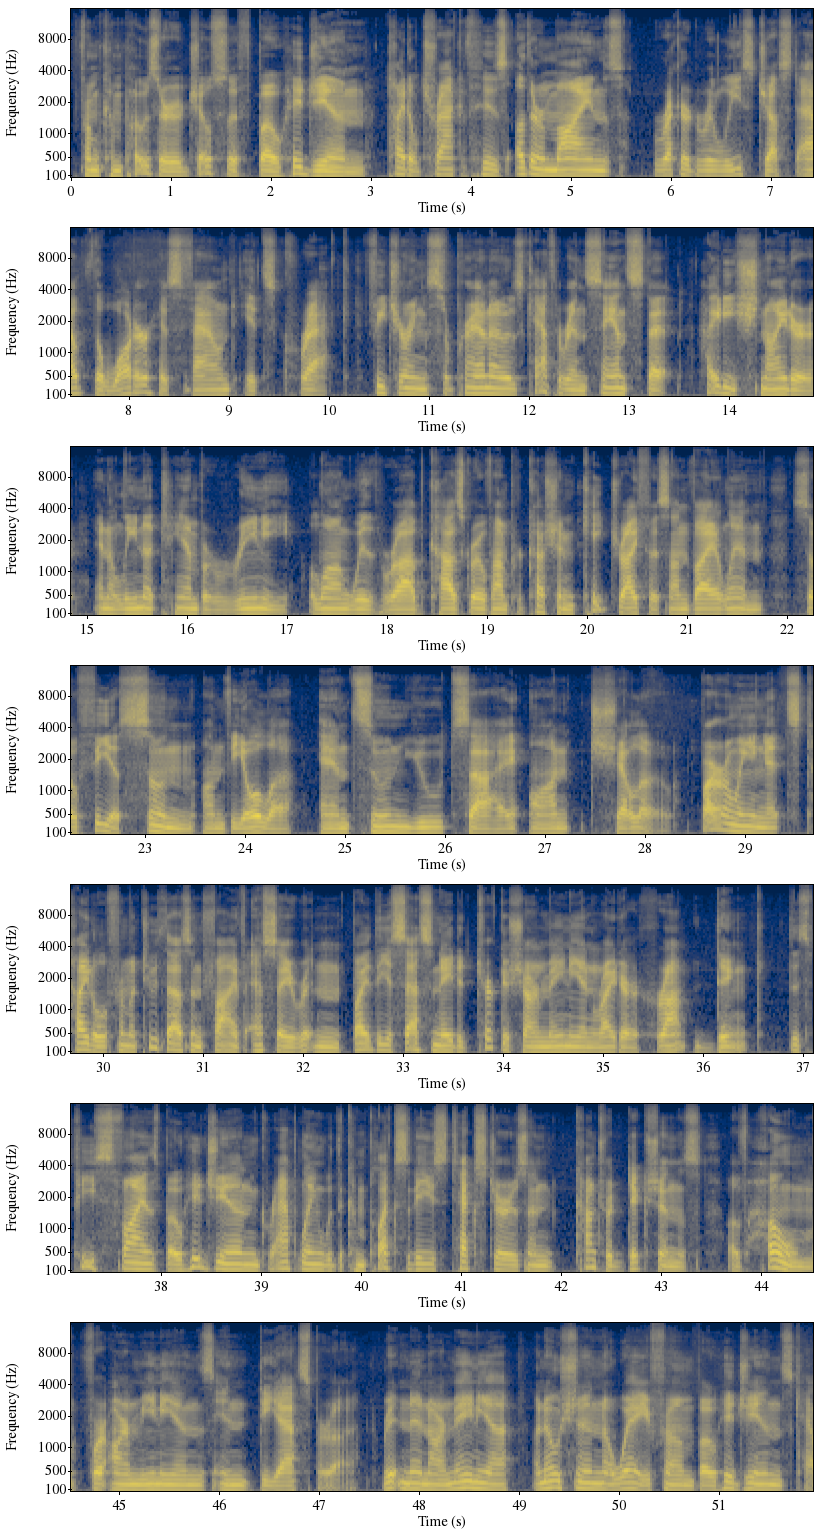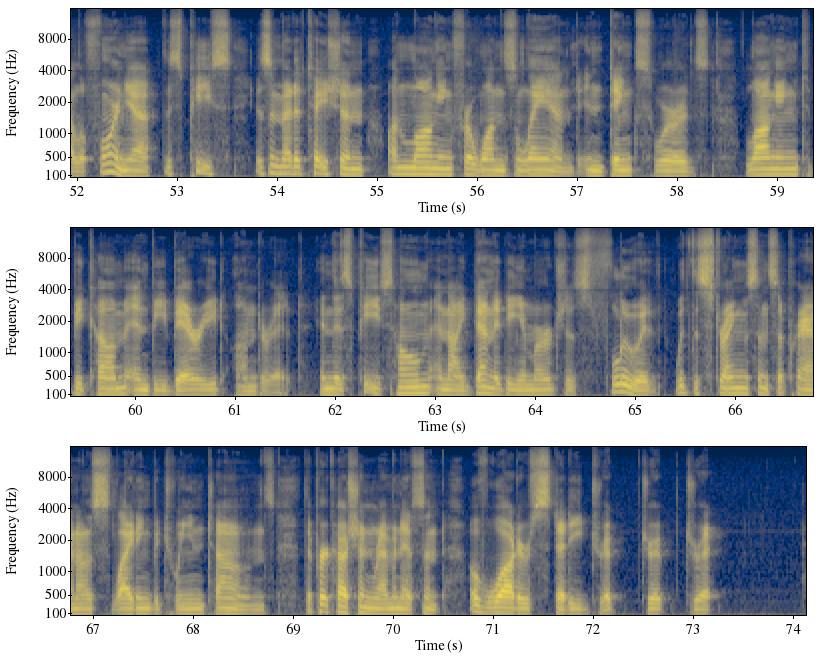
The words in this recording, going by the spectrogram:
From composer Joseph Bohigian, title track of his Other Minds record release just out, The Water Has Found Its Crack, featuring sopranos Catherine Sandstedt, Heidi Schneider and Alina Tamburini, along with Rob Cosgrove on percussion, Kate Dreyfus on violin, Sophia Sun on viola, and Sun Yu Tsai on cello. Borrowing its title from a 2005 essay written by the assassinated Turkish Armenian writer Hrant Dink. This piece finds Bohigian grappling with the complexities, textures, and contradictions of home for Armenians in diaspora. Written in Armenia, an ocean away from Bohigians, California, this piece is a meditation on longing for one's land, in Dink's words, longing to become and be buried under it. In this piece, home and identity emerge as fluid, with the strings and sopranos sliding between tones, the percussion reminiscent of water's steady drip, drip, drip.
